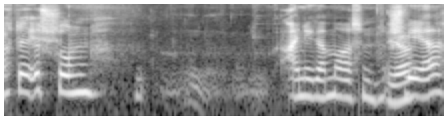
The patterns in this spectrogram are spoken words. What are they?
oder? der ist schon einigermaßen Ja. schwer.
